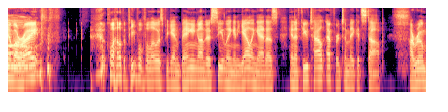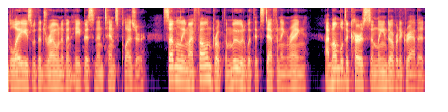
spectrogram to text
Am I Oh. right? While the people below us began banging on their ceiling and yelling at us in a futile effort to make it stop. Our room blazed with the drone of an apis in intense pleasure. Suddenly, my phone broke the mood with its deafening ring. I mumbled a curse and leaned over to grab it.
